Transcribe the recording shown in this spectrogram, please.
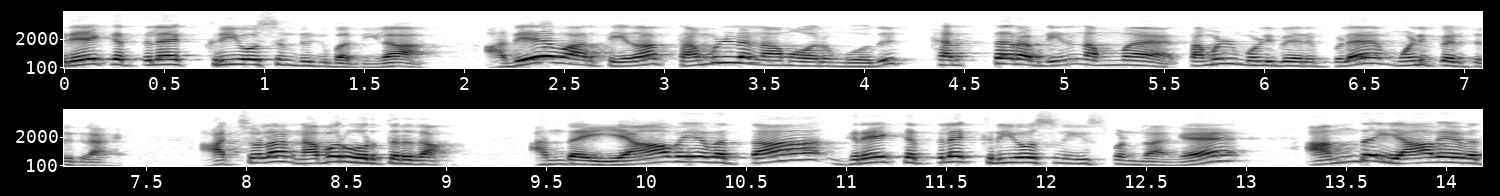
கிரேக்கத்தில் கிரியோஸ்ன்னு இருக்கு பார்த்தீங்களா அதே வார்த்தையை தான் தமிழில் நாம வரும்போது கர்த்தர் அப்படின்னு நம்ம தமிழ் மொழிபெயர்ப்பில் மொழிபெயர்த்திருக்கிறாங்க. ஆக்சுவலாக நபர் ஒருத்தர் தான். அந்த யாவேவை தான் கிரேக்கத்தில் கிரியோஸ்னு யூஸ் பண்ணுறாங்க அந்த யாவேவை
